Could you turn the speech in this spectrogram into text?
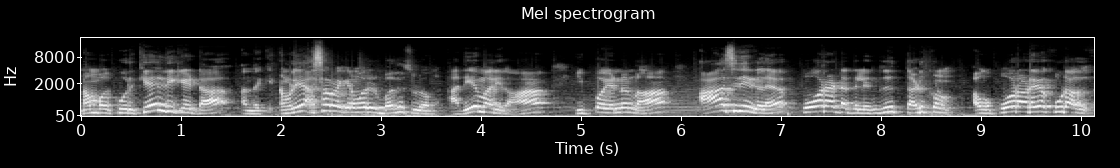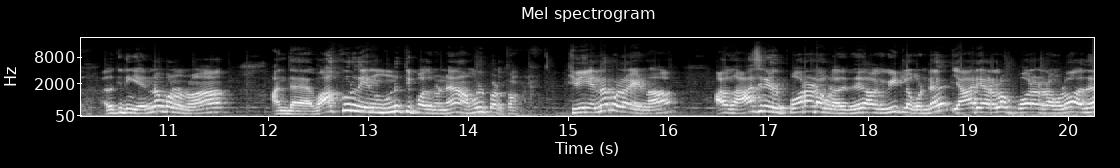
நமக்கு ஒரு கேள்வி கேட்டால் அந்த கே- நம்மளே அசர் வைக்கிற மாதிரி ஒரு பதில் சொல்லுவாங்க. அதே மாதிரி தான் இப்போ என்னென்னா ஆசிரியர்களை போராட்டத்திலேருந்து தடுக்கணும். அவங்க போராடவே கூடாது. அதுக்கு நீங்கள் என்ன பண்ணணும்னா அந்த வாக்குறுதி எண் முந்நூற்றி பதினொன்னை அமுல்படுத்தணும். இவங்க என்ன பண்ணுறாங்கன்னா அவங்க ஆசிரியர்கள் போராடக்கூடாது. அவங்க வீட்டில் கொண்டு யார் யாரெல்லாம் போராடுறாங்களோ அதை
